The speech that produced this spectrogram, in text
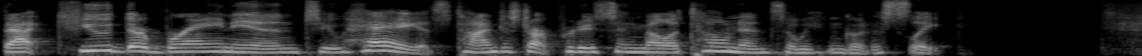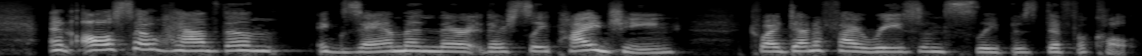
That cued their brain into hey it's time to start producing melatonin so we can go to sleep. And also have them examine their their sleep hygiene to identify reasons sleep is difficult.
